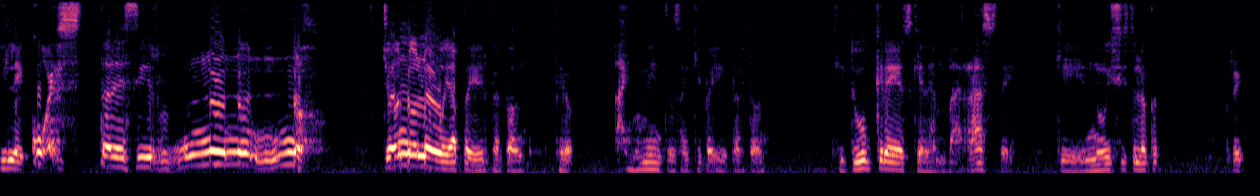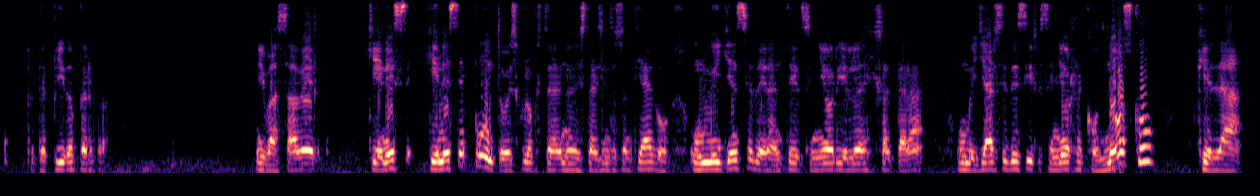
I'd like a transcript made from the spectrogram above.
y le cuesta decir, no, no, no, yo no le voy a pedir perdón. Pero hay momentos hay que pedir perdón. Si tú crees que la embarraste, que no hiciste lo que... Te pido perdón. Y vas a ver que es, en ese punto es lo que nos está diciendo Santiago. Humíllense delante del Señor y Él lo exaltará. Humillarse es decir, Señor, reconozco que la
